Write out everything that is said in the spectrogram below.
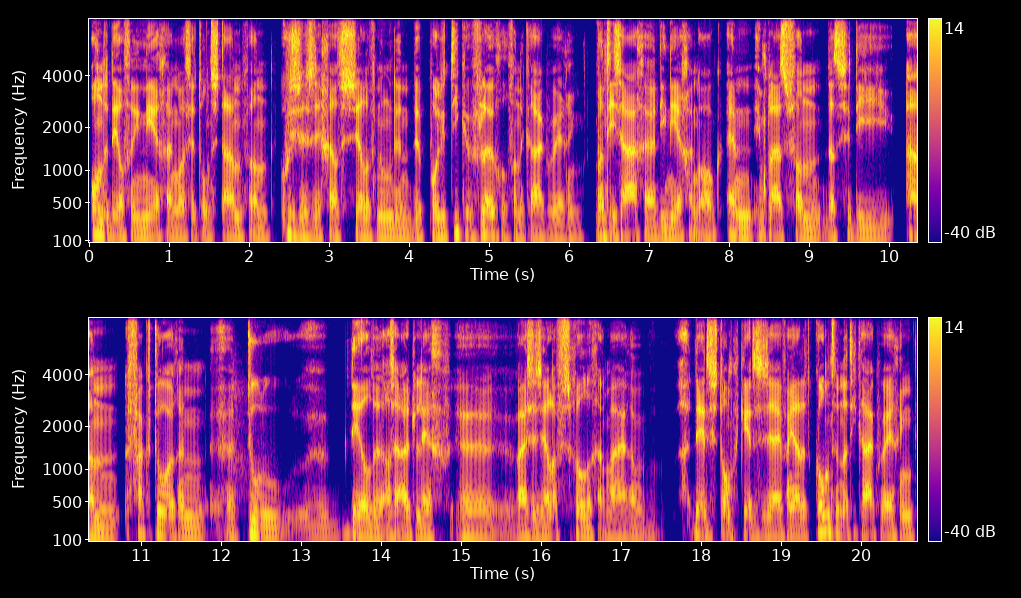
onderdeel van die neergang was het ontstaan van, hoe ze zichzelf zelf noemden, de politieke vleugel van de kraakbeweging. Want die zagen die neergang ook. En in plaats van dat ze die aan factoren uh, toedeelden als uitleg uh, waar ze zelf schuldig aan waren, deden ze het omgekeerde. Ze zeiden van ja, dat komt omdat die kraakbeweging,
